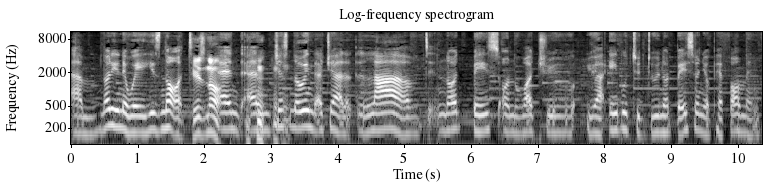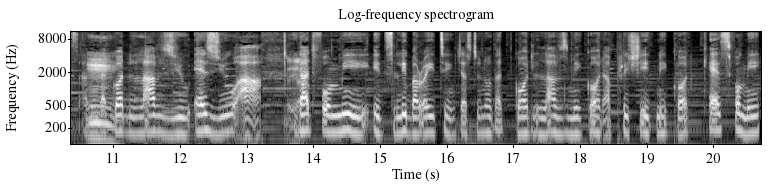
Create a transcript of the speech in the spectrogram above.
Um, not in a way, he's not. Mm-hmm. He's not. And and just knowing that you are loved, not based on what you you are able to do, not based on your performance. I mean that God loves you as you are. Yeah. That for me, it's liberating just to know that God loves me, God appreciates me, God cares for me.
